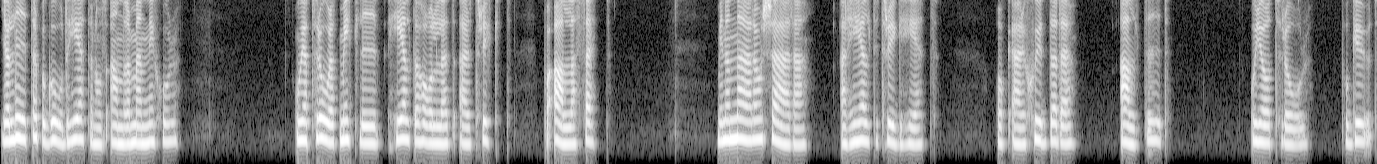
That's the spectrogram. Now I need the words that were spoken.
Jag litar på godheten hos andra människor och jag tror att mitt liv helt och hållet är tryggt på alla sätt. Mina nära och kära är helt i trygghet och är skyddade alltid. Och jag tror på Gud.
